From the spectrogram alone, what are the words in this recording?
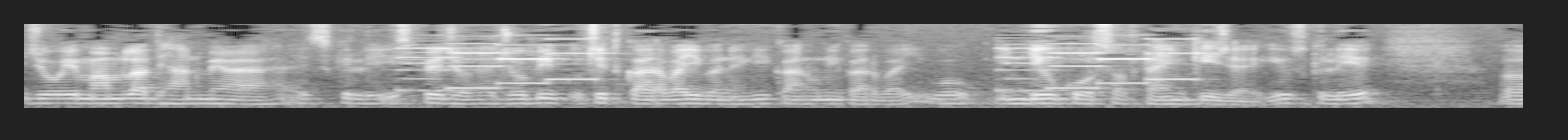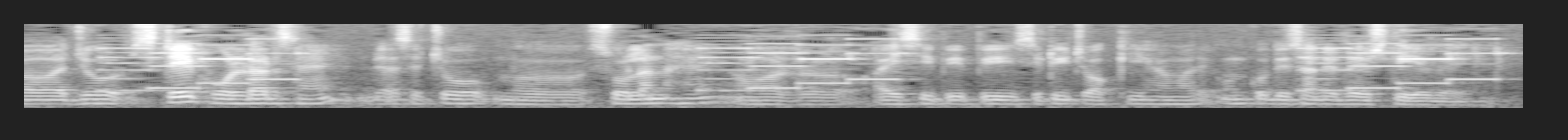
जो ये मामला ध्यान में आया है, इसके लिए इस पे जो है, जो भी उचित कार्रवाई बनेगी, कानूनी कार्रवाई, वो in due course of time की जाएगी। उसके लिए जो स्टेक होल्डर्स हैं, जैसे जो सोलन है और आईसीपीपी सिटी चौकी है हमारे, उनको दिशा निर्देश दिए गए हैं।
